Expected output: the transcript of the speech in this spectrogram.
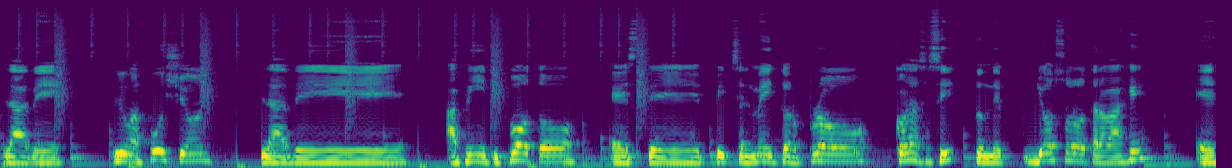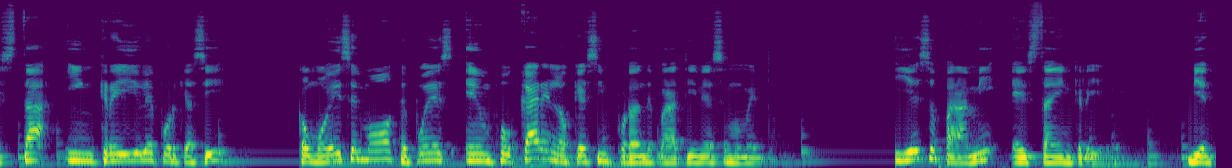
la de LumaFusion, la de Affinity Photo, este Pixelmator Pro, cosas así, donde yo solo trabaje, está increíble porque así, como dice el modo, te puedes enfocar en lo que es importante para ti en ese momento. Y eso para mí está increíble. Bien,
